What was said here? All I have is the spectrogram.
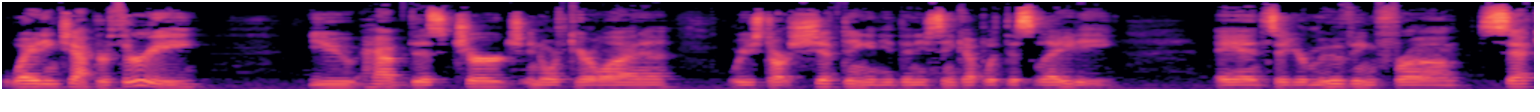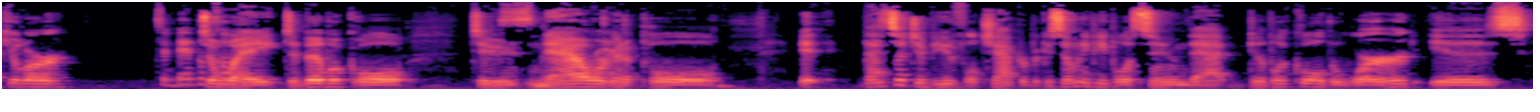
waiting. Chapter three, you have this church in North Carolina where you start shifting, and you, then you sync up with this lady, and so you're moving from secular to biblical? to wait to biblical to now we're going to pull. It that's such a beautiful chapter because so many people assume that biblical the word is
